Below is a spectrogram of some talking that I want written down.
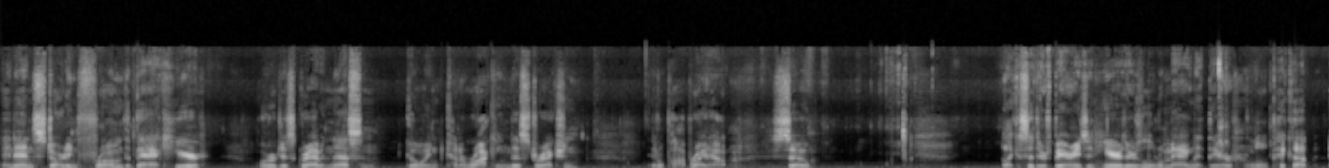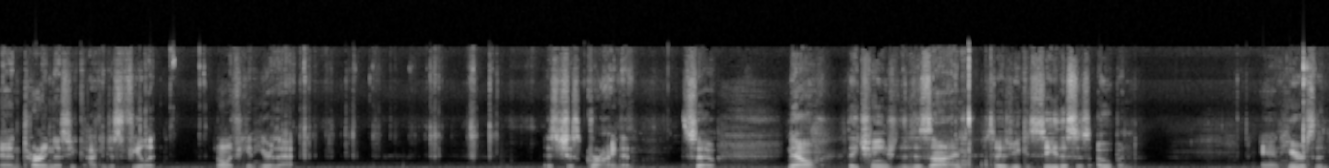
And then starting from the back here, we're just grabbing this and going kind of rocking this direction. It'll pop right out. So, like I said, there's bearings in here. There's a little magnet there, a little pickup, and turning this, you, I can just feel it. I don't know if you can hear that it's just grinding. So now they changed the design. So as you can see, this is open. And here's the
